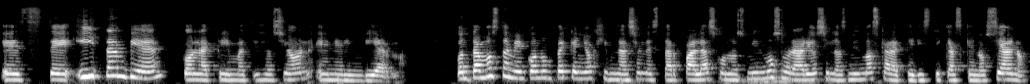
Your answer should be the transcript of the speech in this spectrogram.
Este, y también con la climatización en el invierno. Contamos también con un pequeño gimnasio en Star Palace con los mismos horarios y las mismas características que en Océano,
